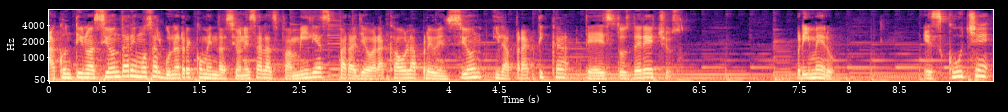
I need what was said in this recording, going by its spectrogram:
A continuación daremos algunas recomendaciones a las familias para llevar a cabo la prevención y la práctica de estos derechos. Primero, escuche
